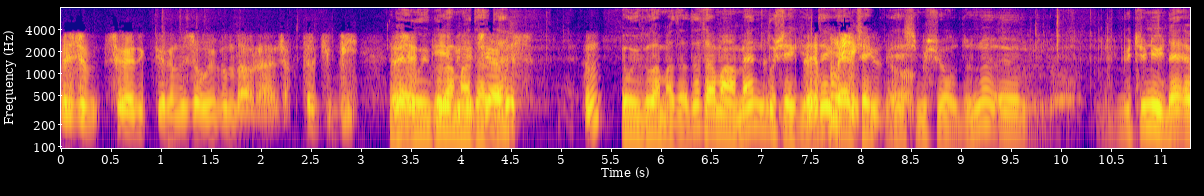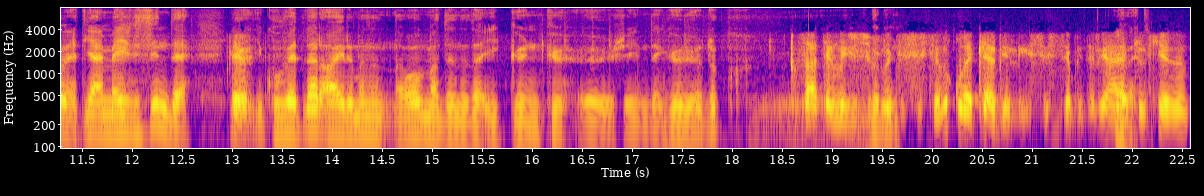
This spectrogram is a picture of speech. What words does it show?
bizim söylediklerimize uygun davranacaktır gibi. Ve uygulamada da Hı? uygulamada da tamamen bu şekilde bu gerçekleşmiş şekilde olduğunu e, bütünüyle evet yani meclisin de Evet. kuvvetler ayrımının olmadığını da ilk günkü e, şeyinde görüyorduk. Zaten meclis hükümeti sistemi kuvvetler birliği sistemidir. Yani Evet. Türkiye'nin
